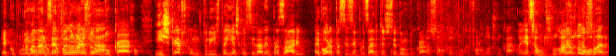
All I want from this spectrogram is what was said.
é que o problema da é que tu não és dono do carro e inscreves como motorista e és considerado empresário. Agora, para seres empresário, tens de ser dono do carro. Nunca foram donos do carro. Esse é um dos negócios Daniel, da Uber. Sou...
